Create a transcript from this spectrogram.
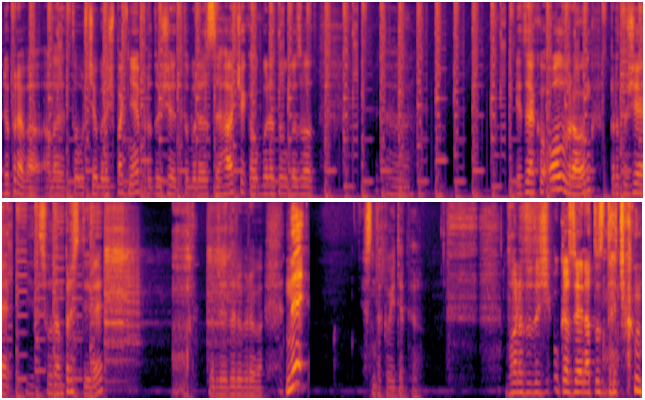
doprava, ale to určitě bude špatně, protože to bude zase háček a bude to ukazovat... Uh, je to jako all wrong, protože jsou tam prsty, ne? Dobře, je to doprava. Ne! Já jsem takový debil. Ono to totiž ukazuje na tu značku.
